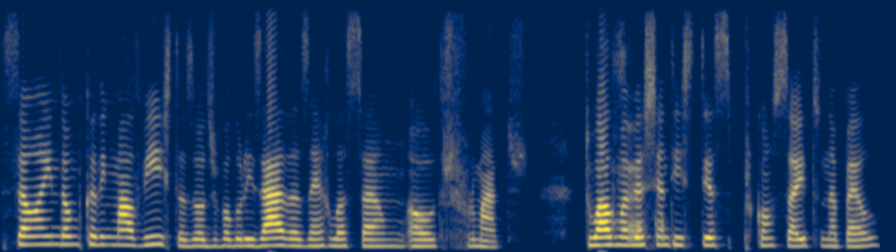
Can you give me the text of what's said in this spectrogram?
são ainda um bocadinho mal vistas ou desvalorizadas em relação a outros formatos. Tu alguma Certo. vez sentiste esse preconceito na pele?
